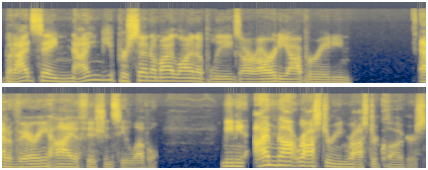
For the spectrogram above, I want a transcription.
but I'd say 90% of my lineup leagues are already operating at a very high efficiency level, meaning I'm not rostering roster cloggers.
